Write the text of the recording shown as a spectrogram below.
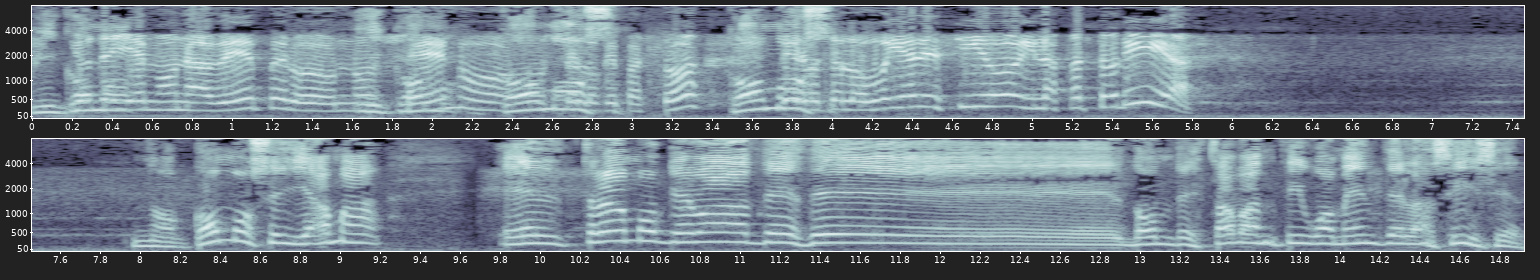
¿Y yo cómo- te llamé una vez, pero no ¿Y sé, cómo- no, sé lo que pasó. cómo pero se- te lo voy a decir hoy, la factoría. No, ¿cómo se llama el tramo que va desde donde estaba antiguamente la CICER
